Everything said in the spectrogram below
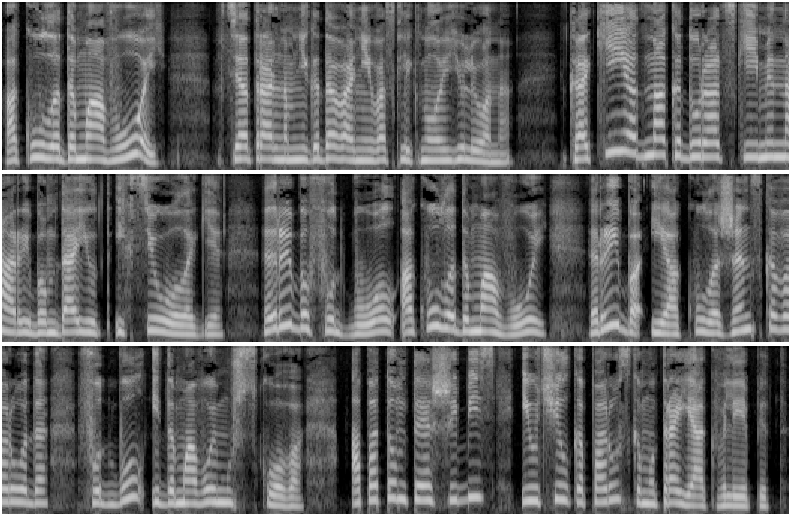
«Акула домовой!» — в театральном негодовании воскликнула Юлена. «Какие, однако, дурацкие имена рыбам дают их теологи? Рыба-футбол, акула домовой, рыба и акула женского рода, футбол и домовой мужского. А потом ты ошибись, и училка по-русскому трояк влепит».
